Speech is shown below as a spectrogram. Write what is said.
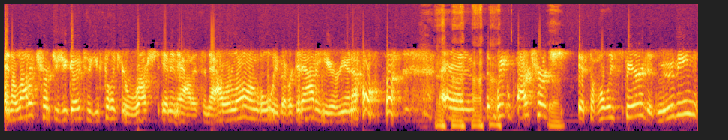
And a lot of churches you go to, you feel like you're rushed in and out. It's an hour long. Oh, we better get out of here, you know. and we, our church, if the Holy Spirit is moving,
